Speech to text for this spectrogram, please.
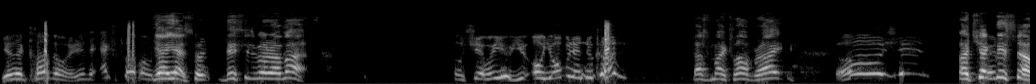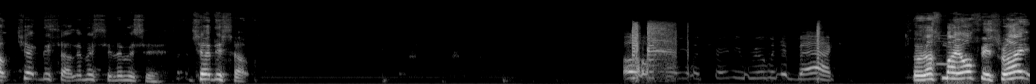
You're the club owner. You're the ex club owner. Yeah, yeah. So this is where I'm at. Oh shit! Where you? You oh you opened a new club? That's my club, right? Oh shit! Uh, check this out. Check this out. Let me see. Let me see. Check this out. Oh, you a training room in the back. So that's my office, right?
